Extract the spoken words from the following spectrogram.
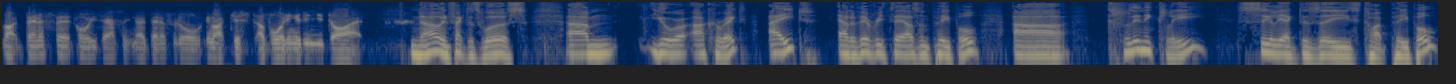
like benefit, or is there absolutely no benefit at all in like just avoiding it in your diet? No, in fact, it's worse. Um, you are, are correct. Eight out of every thousand people are clinically celiac disease type people.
